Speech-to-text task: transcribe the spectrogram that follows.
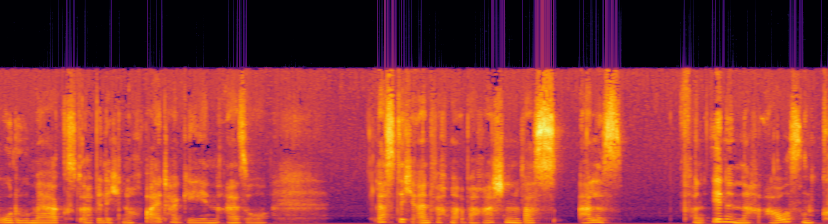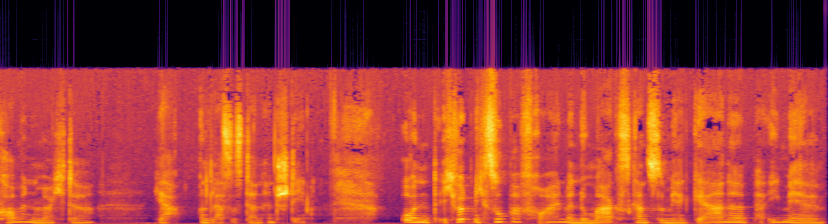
wo du merkst, da will ich noch weitergehen. Also lass dich einfach mal überraschen, was alles von innen nach außen kommen möchte. Ja, und lass es dann entstehen. Und ich würde mich super freuen, wenn du magst, kannst du mir gerne per E-Mail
